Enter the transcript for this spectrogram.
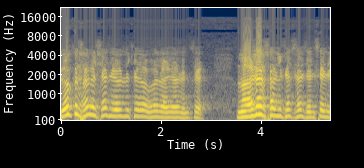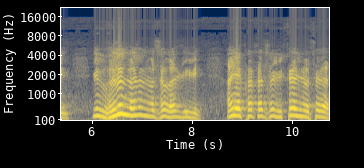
लोकसभेच्या निवडणुकीला उभं राहिल्यानंतर महाराष्ट्र तालुक्यातल्या जनतेने जी भरून भरून मतं दिली. आणि एक प्रकारचं विक्रमी मतदान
